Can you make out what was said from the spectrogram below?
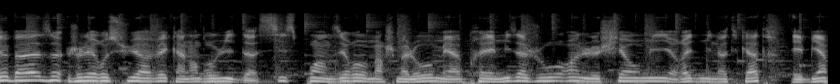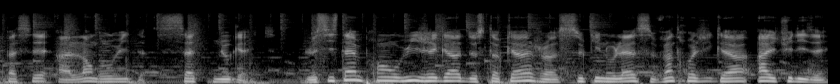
De base, je l'ai reçu avec un Android 6.0 Marshmallow, mais après mise à jour, le Xiaomi Redmi Note 4 est bien passé à l'Android 7 Nougat. Le système prend 8 Go de stockage, ce qui nous laisse 23 Go à utiliser.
